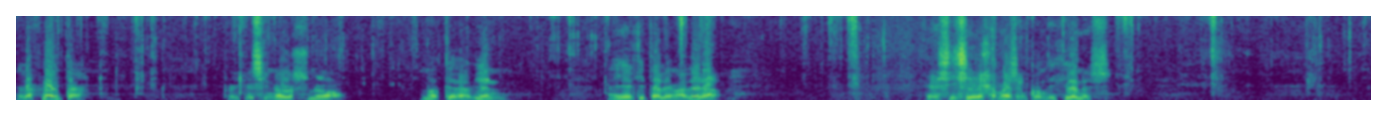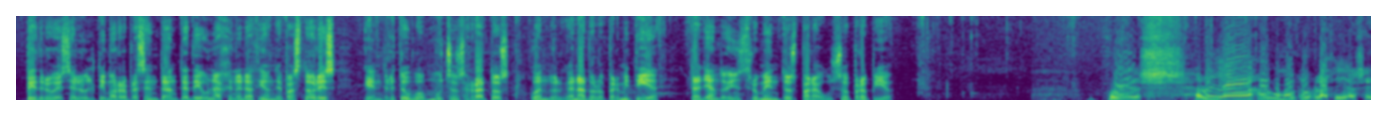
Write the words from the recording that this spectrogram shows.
de la flauta. Porque si no, no, no queda bien. Hay que quitarle madera, así se deja más en condiciones. Pedro es el último representante de una generación de pastores que entretuvo muchos ratos, cuando el ganado lo permitía, tallando instrumentos para uso propio. Pues había algún otro que hacía, sí.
